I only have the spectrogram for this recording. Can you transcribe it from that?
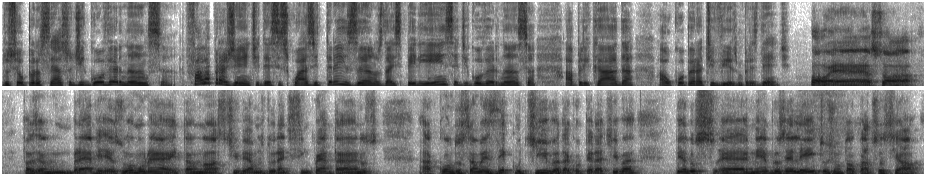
do seu processo de governança. Fala para gente desses quase três anos da experiência de governança aplicada ao cooperativismo, presidente. Bom, é só fazer um breve resumo, né? Então, nós tivemos durante 50 anos a condução executiva da cooperativa pelos é, membros eleitos junto ao quadro social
